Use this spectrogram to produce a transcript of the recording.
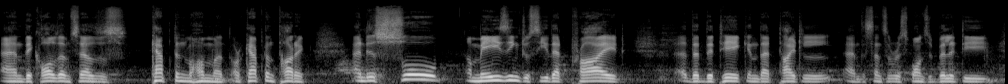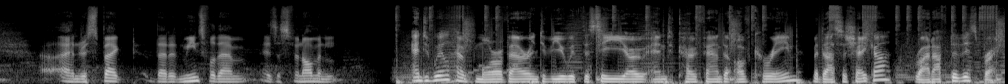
and they call themselves Captain Muhammad or Captain Tariq. And it's so amazing to see that pride uh, that they take in that title and the sense of responsibility uh, and respect that it means for them is just phenomenal. And we'll have more of our interview with the CEO and co founder of Careem, Mudassir Sheikha, right after this break.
